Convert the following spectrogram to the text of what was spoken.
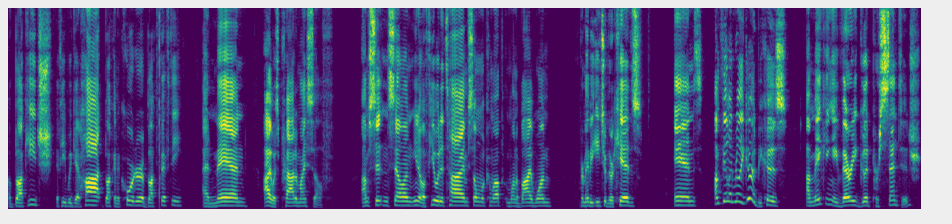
a buck each. If he would get hot, buck and a quarter, a buck fifty. And man, I was proud of myself. I'm sitting selling, you know, a few at a time. Someone would come up and want to buy one for maybe each of their kids. And I'm feeling really good because I'm making a very good percentage.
